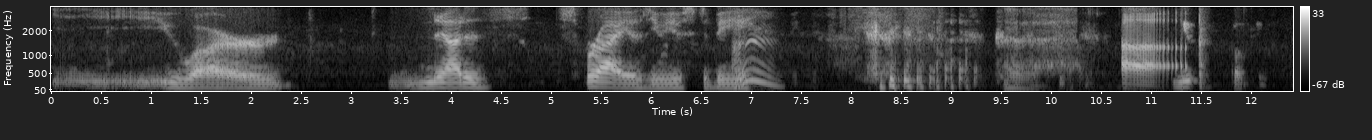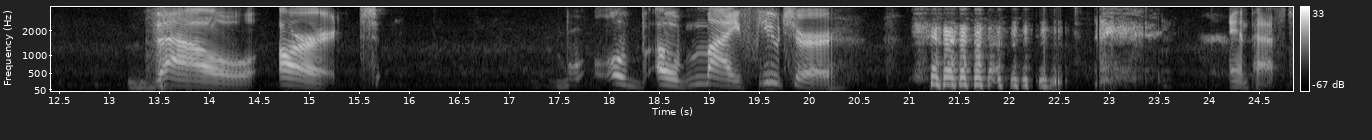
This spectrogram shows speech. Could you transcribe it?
you are not as spry as you used to be. uh, You- oh, thou art oh, oh my future and past.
